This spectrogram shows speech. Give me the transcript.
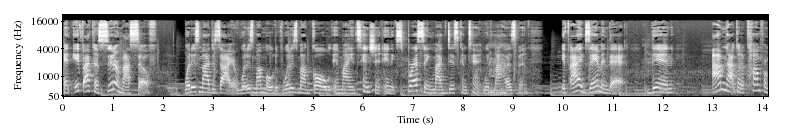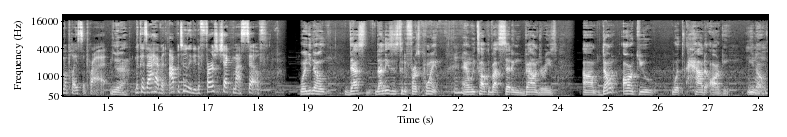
And if I consider myself, what is my desire? What is my motive? What is my goal and my intention in expressing my discontent with my mm-hmm. husband? If I examine that, then I'm not going to come from a place of pride Yeah. because I have an opportunity to first check myself. Well, you know, that's that leads us to the first point. and we talked about setting boundaries. Um, don't argue with how to argue. You know,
